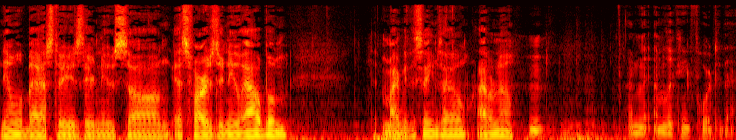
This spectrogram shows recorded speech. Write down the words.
Nimble Bastard is their new song. As far as their new album, it might be the same title. I don't know. I'm, I'm looking forward to that.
